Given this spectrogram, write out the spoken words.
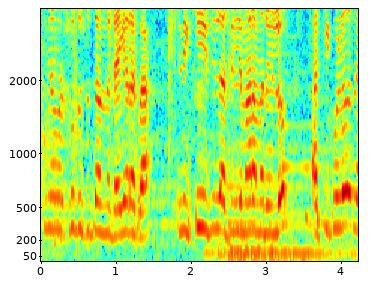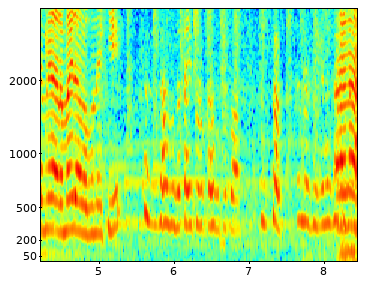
তুমি আমার শুধু শুধু আপনার রাখলা ইনি কি চিল্লা চিল্লি মারামারি হইল? আর কি করল যে মেয়ে আর মাইরা হলো যাব না তাই করো কাকু চল আমরা যেখানে আরে না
